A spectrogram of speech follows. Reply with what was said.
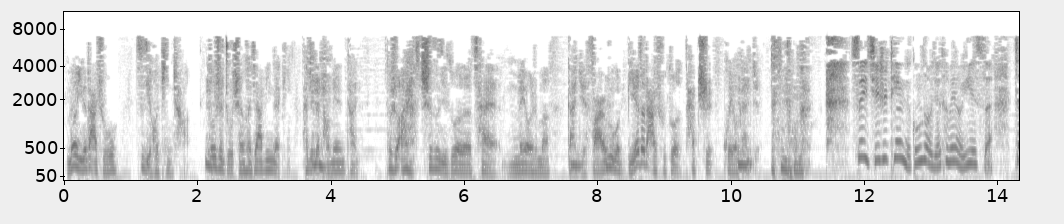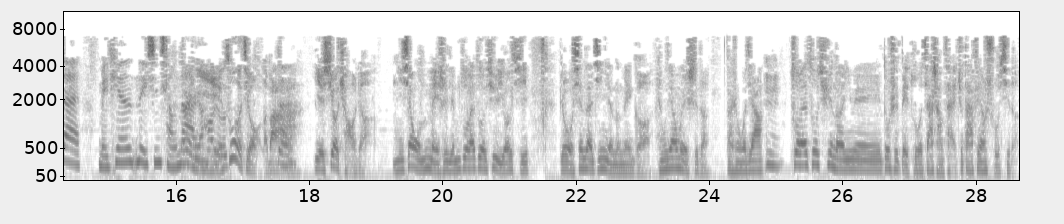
没有一个大厨自己会品尝。都是主持人和嘉宾在评，他就在旁边看着，他说：“哎呀，吃自己做的菜没有什么感觉，反而如果别的大厨做的，他吃会有感觉，你懂的。”所以其实听你的工作，我觉得特别有意思，在每天内心强大，然后有做久了吧，也需要调整。你像我们美食节目做来做去，尤其比如我现在今年的那个黑龙江卫视的《大生活家》，嗯，做来做去呢，因为都是得做家常菜，就大家非常熟悉的，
